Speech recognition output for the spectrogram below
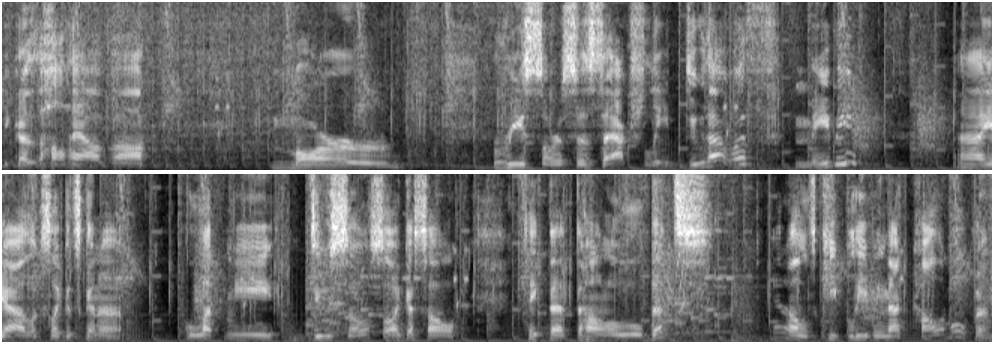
because I'll have uh, more resources to actually do that with, maybe? Uh, yeah, it looks like it's gonna let me do so, so I guess I'll take that down a little bit, and I'll keep leaving that column open.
